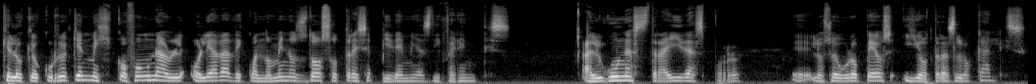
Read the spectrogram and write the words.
que lo que ocurrió aquí en México fue una oleada de cuando menos dos o tres epidemias diferentes, algunas traídas por eh, los europeos y otras locales,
